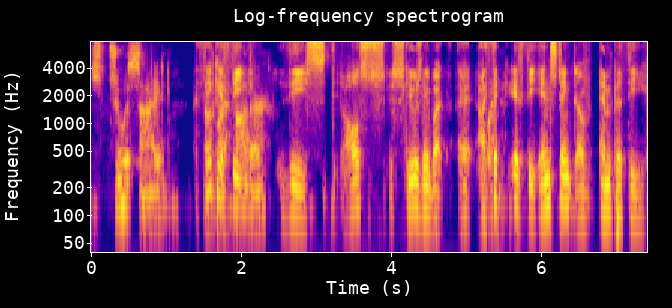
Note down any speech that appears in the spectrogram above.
suicide I think if the father the also excuse me, but I, I think if the instinct of empathy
